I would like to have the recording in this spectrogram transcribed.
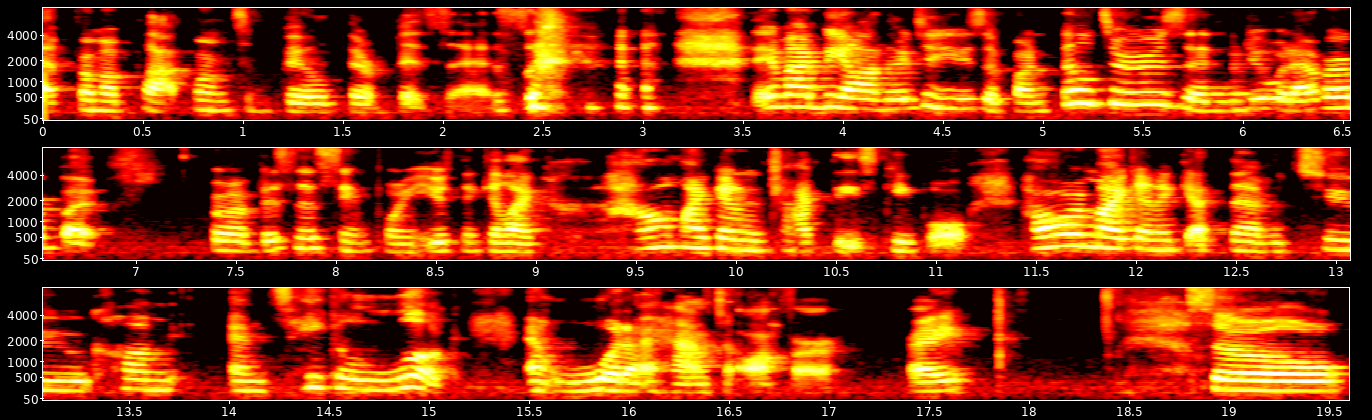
uh, from a platform to build their business. they might be on there to use the fun filters and do whatever, but from a business standpoint, you're thinking like, how am I going to attract these people? How am I going to get them to come and take a look at what I have to offer? Right. So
